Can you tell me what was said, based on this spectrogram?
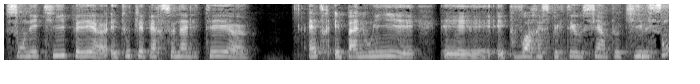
son équipe et, et, toutes les personnalités être épanoui et, et, et, pouvoir respecter aussi un peu qui ils sont,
